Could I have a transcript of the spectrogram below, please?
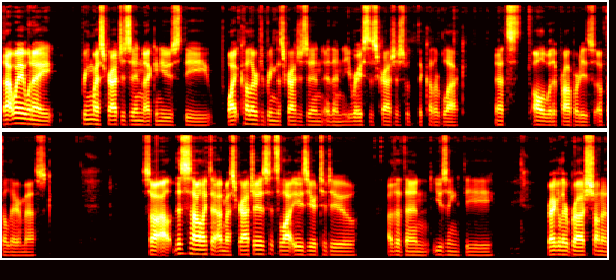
That way when I bring my scratches in, I can use the white color to bring the scratches in and then erase the scratches with the color black. That's all with the properties of the layer mask. So I'll, this is how I like to add my scratches. It's a lot easier to do other than using the regular brush on a,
